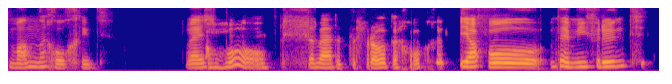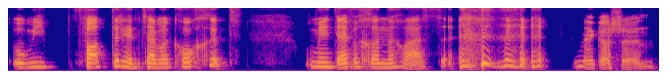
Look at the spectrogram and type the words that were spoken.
die Männer kochen. Weißt du? Oho, dann werden die Frauen bekocht. Ja, voll. Dann mein Freund und mein Vater haben zusammen gekocht. Und wir konnten einfach essen. Mega schön.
